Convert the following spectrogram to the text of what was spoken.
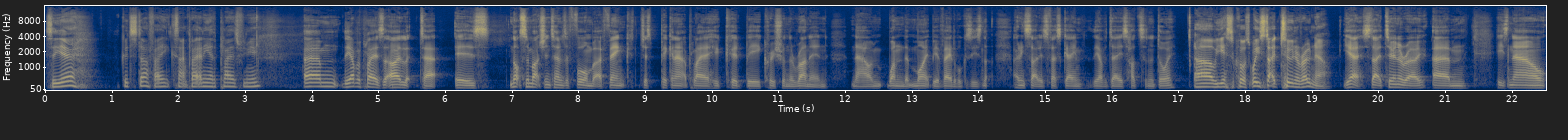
So, yeah, good stuff, eh? Exciting play. Any other players from you? Um, the other players that I looked at is Not so much in terms of form, but I think just picking out a player who could be crucial in the run in now and one that might be available because he's not only started his first game the other day is Hudson Odoi. Oh yes, of course. Well, he started two in a row now. Yeah, started two in a row. Um, he's now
